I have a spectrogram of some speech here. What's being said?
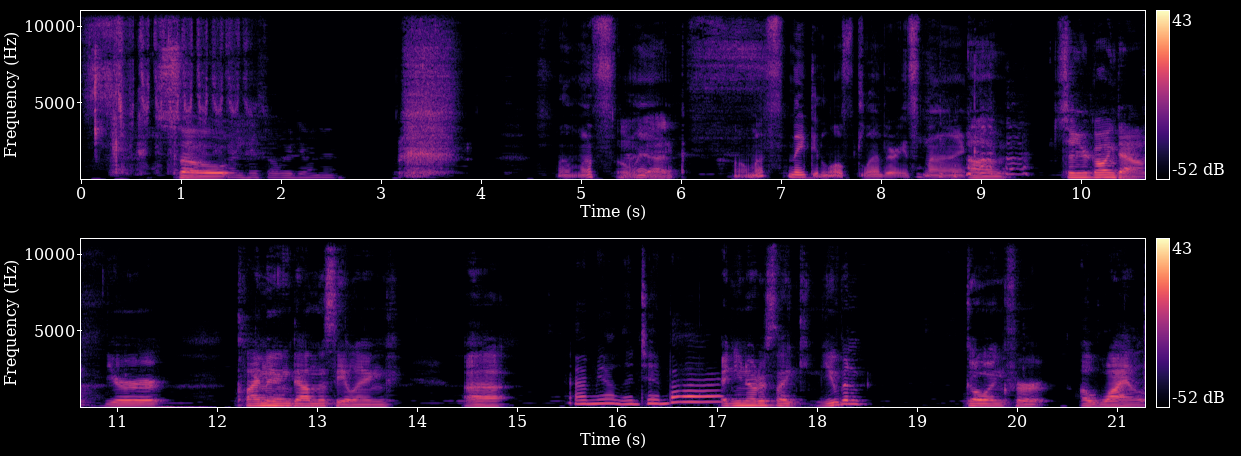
so Is this what we're doing it? Oh, my Oh my God. snake. Oh, my snake and little slendery snake. um, so you're going down. You're climbing down the ceiling, uh, I'm yelling timber. and you notice like you've been going for a while,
